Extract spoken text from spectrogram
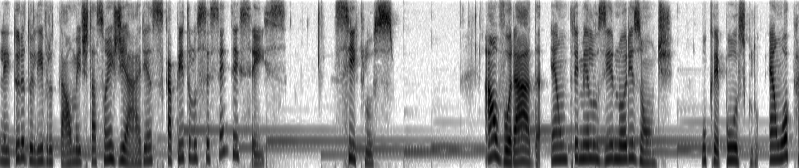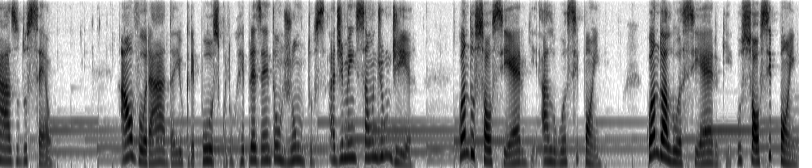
Leitura do livro Tal Meditações Diárias, capítulo 66 Ciclos A alvorada é um tremeluzir no horizonte. O crepúsculo é um ocaso do céu. A alvorada e o crepúsculo representam juntos a dimensão de um dia. Quando o sol se ergue, a lua se põe. Quando a lua se ergue, o sol se põe.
